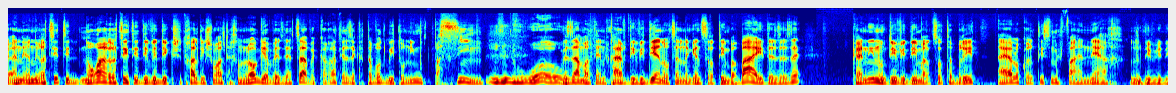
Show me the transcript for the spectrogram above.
אני, אני רציתי, נורא רציתי DVD כשהתחלתי לשמוע על טכנולוגיה וזה יצא, וקראתי על זה כתבות בעיתונים מודפסים, וואו, וזה אמרתי, אני חייב DVD, אני רוצה לנגן סרטים בבית, זה זה זה. קנינו DVD מארצות הברית, היה לו כרטיס מפענח ל-DVD,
